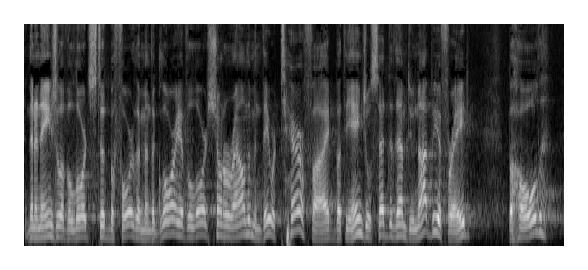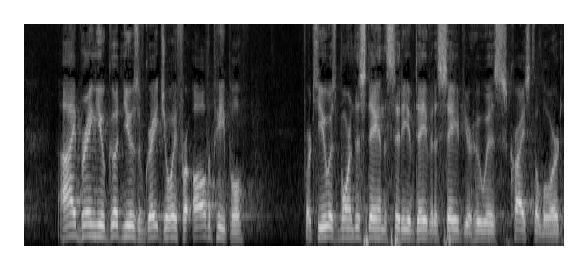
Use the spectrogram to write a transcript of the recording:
And then an angel of the Lord stood before them, and the glory of the Lord shone around them, and they were terrified. But the angel said to them, Do not be afraid. Behold, I bring you good news of great joy for all the people. For to you is born this day in the city of David a Savior, who is Christ the Lord.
